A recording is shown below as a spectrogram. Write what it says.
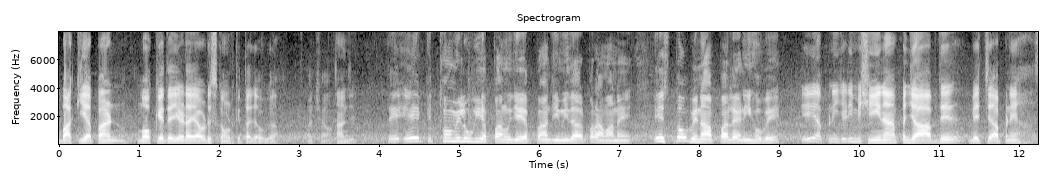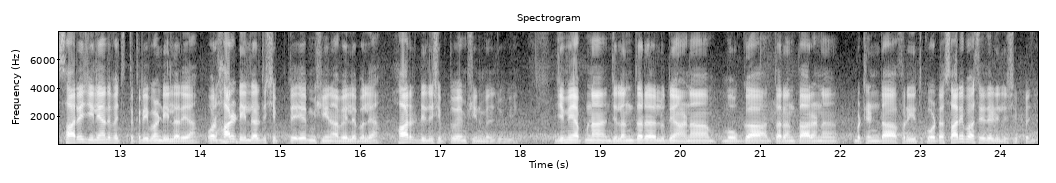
ਬਾਕੀ ਆਪਾਂ ਮੌਕੇ ਤੇ ਜਿਹੜਾ ਆ ਉਹ ਡਿਸਕਾਊਂਟ ਕੀਤਾ ਜਾਊਗਾ। ਅੱਛਾ। ਹਾਂਜੀ। ਤੇ ਇਹ ਕਿੱਥੋਂ ਮਿਲੂਗੀ ਆਪਾਂ ਨੂੰ ਜੇ ਆਪਾਂ ਜ਼ਿਮੀਦਾਰ ਭਰਾਵਾਂ ਨੇ? ਇਸ ਤੋਂ ਬਿਨਾ ਆਪਾਂ ਲੈਣੀ ਹੋਵੇ ਇਹ ਆਪਣੀ ਜਿਹੜੀ ਮਸ਼ੀਨ ਆ ਪੰਜਾਬ ਦੇ ਵਿੱਚ ਆਪਣੇ ਸਾਰੇ ਜ਼ਿਲ੍ਹਿਆਂ ਦੇ ਵਿੱਚ ਤਕਰੀਬਨ ਡੀਲਰ ਆ ਔਰ ਹਰ ਡੀਲਰਸ਼ਿਪ ਤੇ ਇਹ ਮਸ਼ੀਨ ਅਵੇਲੇਬਲ ਆ। ਹਰ ਡੀਲਰਸ਼ਿਪ ਤੋਂ ਇਹ ਮਸ਼ੀਨ ਮਿਲ ਜੂਗੀ। ਜਿਵੇਂ ਆਪਣਾ ਜਲੰਧਰ ਲੁਧਿਆਣਾ ਮੋਗਾ ਤਰਨਤਾਰਨ ਬਠਿੰਡਾ ਫਰੀਦਕੋਟ ਸਾਰੇ ਪਾਸੇ ਇਹਦੇ ਡੀਲਰਸ਼ਿਪ ਹੈ ਜੀ।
